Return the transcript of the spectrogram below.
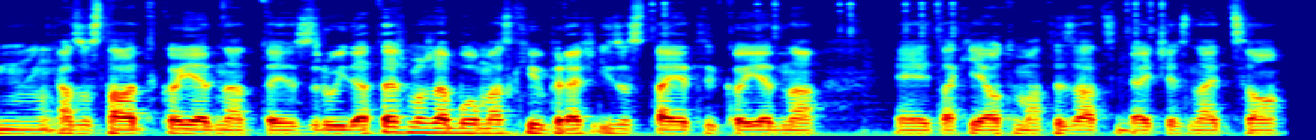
mm, a została tylko jedna. Tutaj z Druida też można było maski wybierać i zostaje tylko jedna e, takiej automatyzacji. Dajcie znać, co,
